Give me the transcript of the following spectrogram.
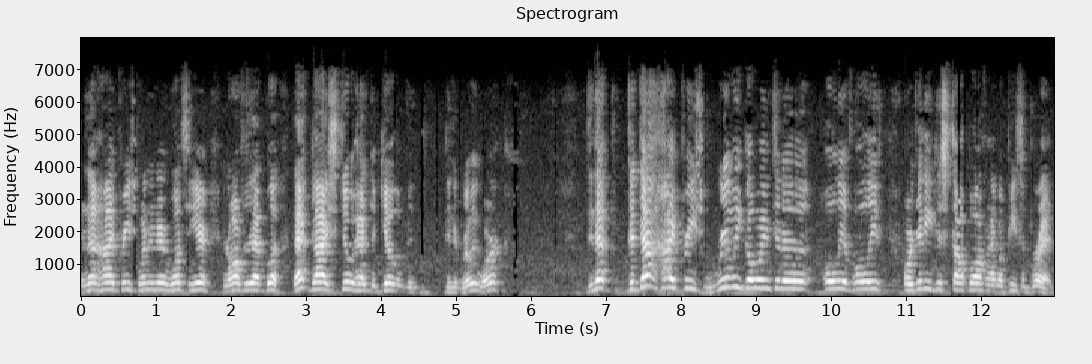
and that high priest went in there once a year and offered that blood? That guy still had the guilt. Did it really work? Did that did that high priest really go into the Holy of Holies or did he just stop off and have a piece of bread?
